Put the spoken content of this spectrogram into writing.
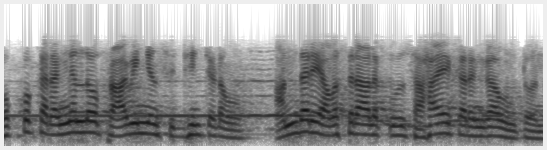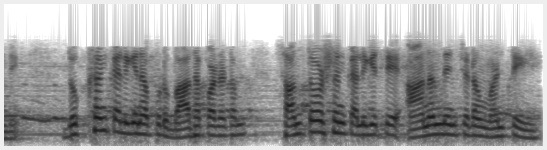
ఒక్కొక్క రంగంలో ప్రావీణ్యం సిద్ధించడం అందరి అవసరాలకు సహాయకరంగా ఉంటుంది. దుఃఖం కలిగినప్పుడు బాధపడటం సంతోషం కలిగితే ఆనందించడం వంటి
